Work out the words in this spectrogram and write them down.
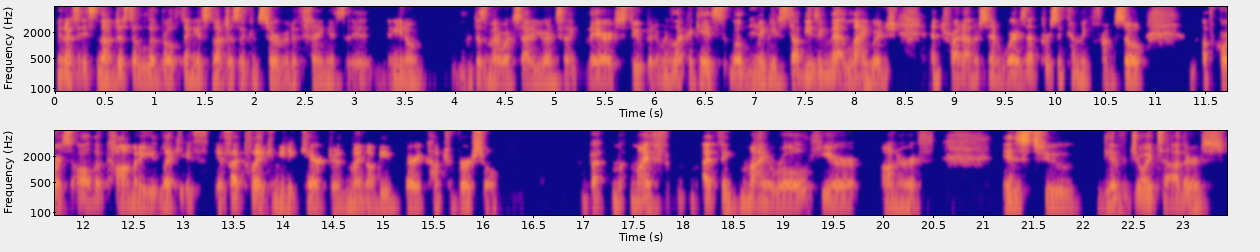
you know it's, it's not just a liberal thing. It's not just a conservative thing. It's it, you know it doesn't matter what side of you are on, it's like they are stupid and we're like okay well yeah. maybe stop using that language and try to understand where's that person coming from so of course all the comedy like if if i play comedic character it might not be very controversial but my i think my role here on earth is to give joy to others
